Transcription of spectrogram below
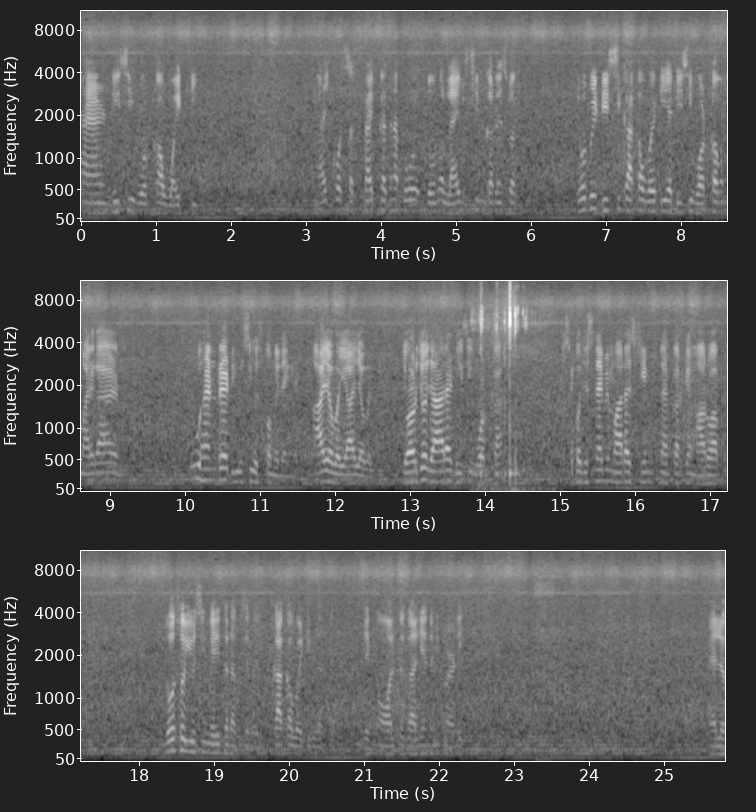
and DC Vodka Y T like और सब्सक्राइब कर देना दोनों लाइव स्ट्रीम कर रहे हैं इस वक्त। जो भी डीसी काका वाइट टी या डीसी वोटका को मारेगा 200 यूसी उसको मिलेंगे। आ जाओ भाई, आ जाओ भाई। जॉर्जो जा रहा है डीसी वोट का। उसको जिसने भी मारा स्ट्रीम स्नैप करके मारो आप। 200 यूसी मेरी तरफ़ से भाई काका वाइटी की तरफ़ से। देखता हूँ ऑल पे गालियाँ तो नहीं पड़ रही। हेलो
